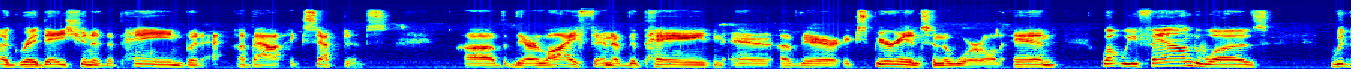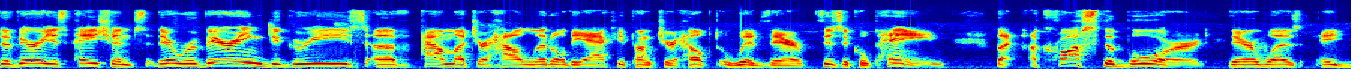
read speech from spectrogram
a gradation of the pain but about acceptance of their life and of the pain and of their experience in the world. And what we found was with the various patients, there were varying degrees of how much or how little the acupuncture helped with their physical pain. But across the board, there was a,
